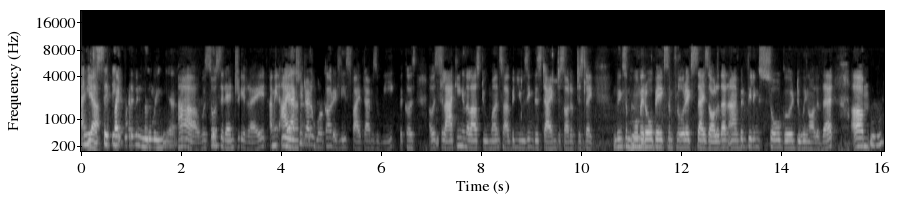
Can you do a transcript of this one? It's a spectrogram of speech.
and you're Yeah, just sitting, but- not even moving. Yeah. Ah, was so sedentary, right? I mean, I actually try to work out at least five times a week because I was slacking in the last two months. So I've been using this time to sort of just like doing some home Mhm. aerobics, some floor exercise, all of that. And I've been feeling so good doing all of that. Um, Mhm.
